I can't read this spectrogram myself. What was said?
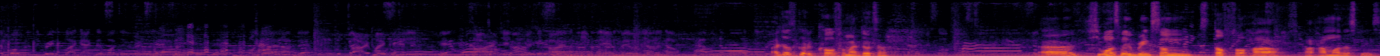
Is the greatest black actor of our generation. I'm gonna throw that out there. Sorry, Michael. Sorry. Sorry, Stanfield. Y'all know. I just got a call from my daughter. Uh, she wants me to bring some stuff for her at her mother's place.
